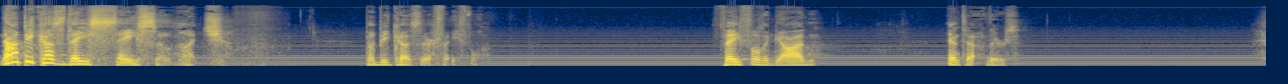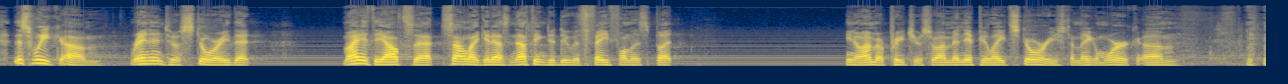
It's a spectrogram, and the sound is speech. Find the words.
not because they say so much, but because they're faithful. Faithful to God and to others. This week, um, ran into a story that might at the outset sound like it has nothing to do with faithfulness, but you know, I'm a preacher, so I manipulate stories to make them work. Um,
